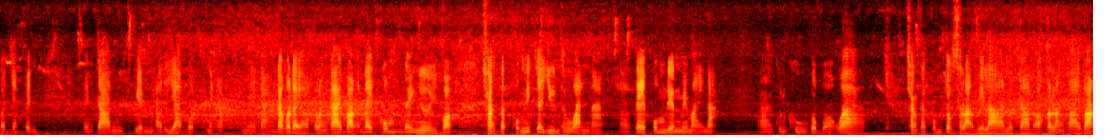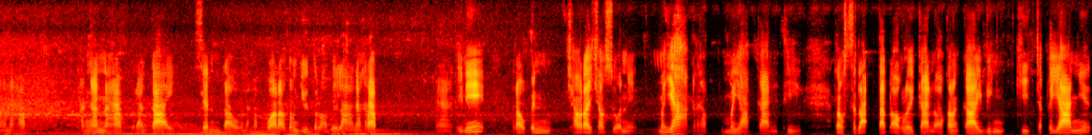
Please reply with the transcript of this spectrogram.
ก็จะเป็นเป็นการเปลี่ยนอริยาบทนะครับในการแล้วก็ได้ออกกำลังกายบ้างได้ก้มได้เงย เพราะช่างตัดผมนี่จะยืนทั้งวันนะแต่ผมเรียนใหม่ๆนะคุณครูก็บอกว่า ช่างแตัดผมต้องสละเวลาในการออกกำลังกายบ้างนะครับทางนั้นนะครับร่างกายเส้นเรานะครับ เพราะเราต้องยืนตลอดเวลานะครับอ่าทีนี้เราเป็นชาวไร่ชาวสวนเนี่ยไม่ยากนะครับไม่ยากการที่เราสละตัดออกเลยการออกกำลังกายวิ่งขี่จักรยานเนี้ย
